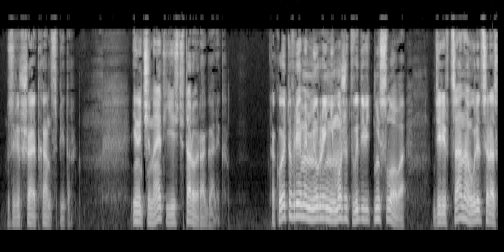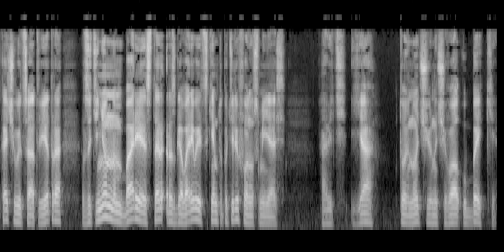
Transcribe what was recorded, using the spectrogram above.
— завершает Ханс Питер, и начинает есть второй рогалик. Какое-то время Мюррей не может выдавить ни слова — Деревца на улице раскачиваются от ветра. В затененном баре Эстер разговаривает с кем-то по телефону, смеясь. «А ведь я той ночью ночевал у Бекки»,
